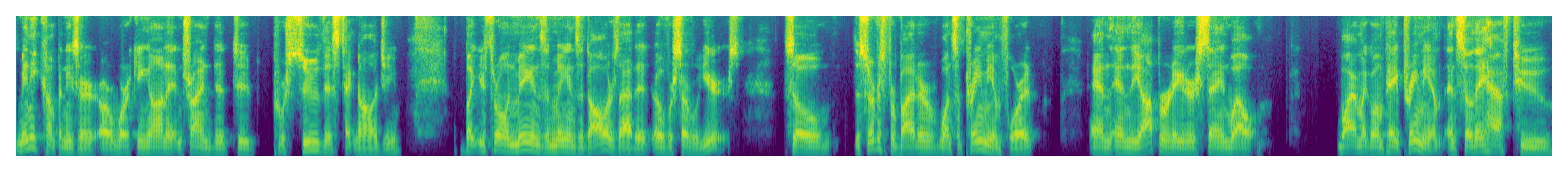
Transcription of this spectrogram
many companies are, are working on it and trying to, to pursue this technology but you're throwing millions and millions of dollars at it over several years so the service provider wants a premium for it and and the operator saying well why am i going to pay premium and so they have to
